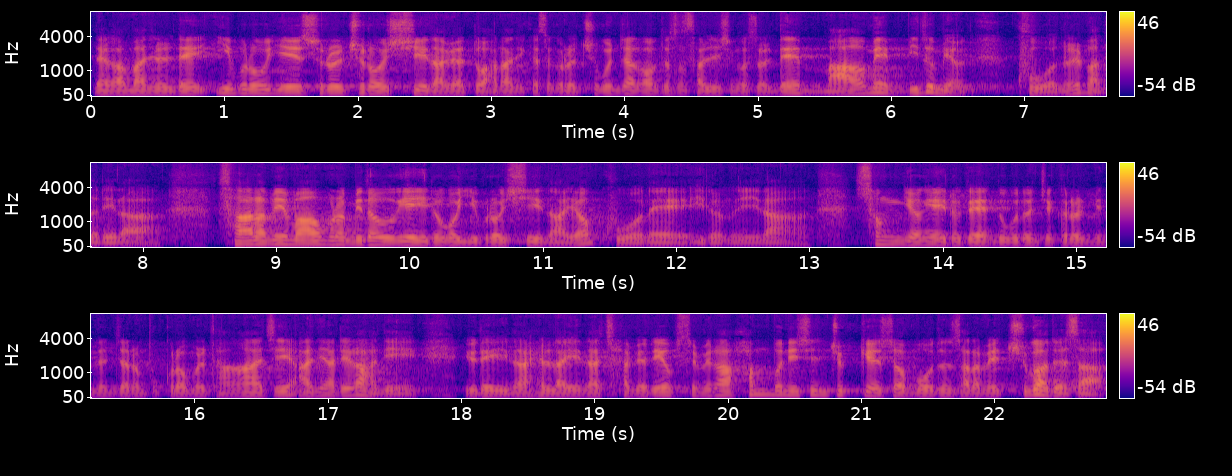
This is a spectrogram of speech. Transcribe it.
내가 만일 내 입으로 예수를 주로 시인하며 또 하나님께서 그를 죽은 자 가운데서 살리신 것을 내 마음에 믿으면 구원을 받으리라 사람이 마음으로 믿어 의에 이르고 입으로 시인하여 구원에 이르느니라. 성경에 이르되 누구든지 그를 믿는 자는 부끄러움을 당하지 아니하리라 하니 유대인이나 헬라이나 차별이 없음이라 한 분이신 주께서 모든 사람의 주가 되사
